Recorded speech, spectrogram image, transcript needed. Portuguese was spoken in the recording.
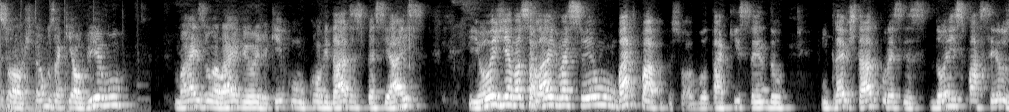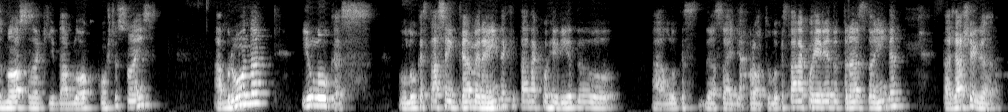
pessoal, estamos aqui ao vivo, mais uma live hoje aqui com convidados especiais. E hoje a nossa live vai ser um bate-papo, pessoal. Eu vou estar aqui sendo entrevistado por esses dois parceiros nossos aqui da Bloco Construções, a Bruna e o Lucas. O Lucas está sem câmera ainda, que está na correria do. Ah, o Lucas deu a saída. Pronto, o Lucas está na correria do trânsito ainda, está já chegando.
